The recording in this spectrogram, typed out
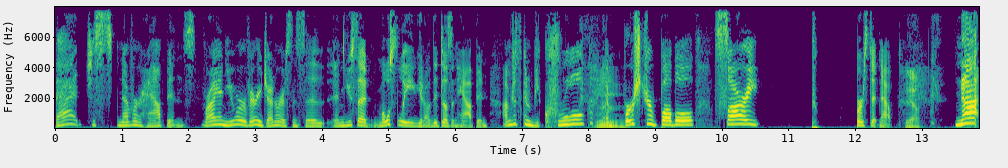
that just never happens. Ryan, you were very generous and said, and you said mostly, you know, it doesn't happen. I'm just going to be cruel Mm. and burst your bubble. Sorry. Burst it now Yeah. not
